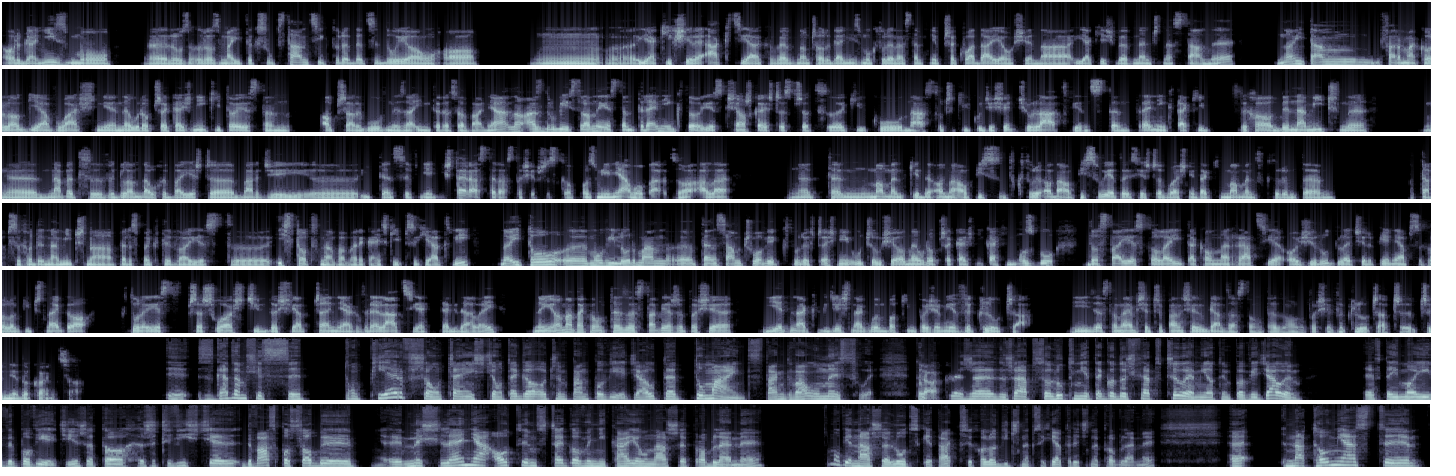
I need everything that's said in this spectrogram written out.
organizmu, roz, rozmaitych substancji, które decydują o mm, jakichś reakcjach wewnątrz organizmu, które następnie przekładają się na jakieś wewnętrzne stany. No i tam farmakologia, właśnie neuroprzekaźniki to jest ten obszar główny zainteresowania. No a z drugiej strony jest ten trening, to jest książka jeszcze sprzed kilkunastu czy kilkudziesięciu lat, więc ten trening taki psychodynamiczny, nawet wyglądał chyba jeszcze bardziej e, intensywnie niż teraz. Teraz to się wszystko pozmieniało bardzo, ale e, ten moment, kiedy ona opis, który ona opisuje, to jest jeszcze właśnie taki moment, w którym te, ta psychodynamiczna perspektywa jest istotna w amerykańskiej psychiatrii. No i tu mówi Lurman, ten sam człowiek, który wcześniej uczył się o neuroprzekaźnikach i mózgu, dostaje z kolei taką narrację o źródle cierpienia psychologicznego, które jest w przeszłości, w doświadczeniach, w relacjach i tak dalej. No i ona taką tezę stawia, że to się jednak gdzieś na głębokim poziomie wyklucza. I zastanawiam się, czy pan się zgadza z tą tezą, że to się wyklucza, czy, czy nie do końca. Y, zgadzam się z tą pierwszą częścią tego, o czym pan powiedział, te two minds, tak, dwa umysły. To tak. myślę, że, że absolutnie tego doświadczyłem i o tym powiedziałem w tej mojej wypowiedzi, że to rzeczywiście dwa sposoby e, myślenia o tym, z czego wynikają nasze problemy. mówię nasze, ludzkie, tak, psychologiczne, psychiatryczne problemy. Natomiast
